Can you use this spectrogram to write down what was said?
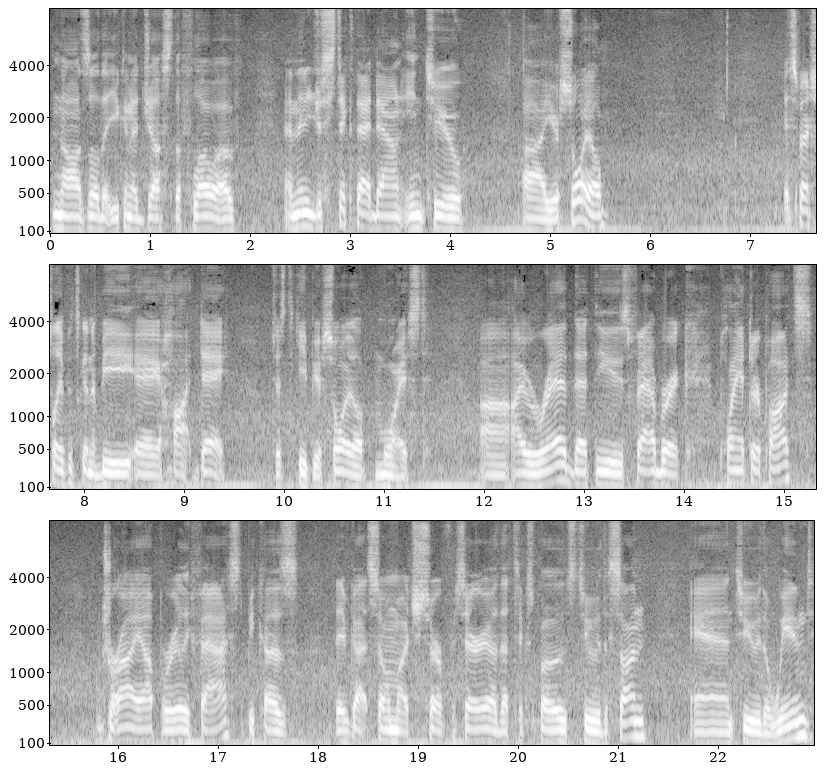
nozzle that you can adjust the flow of. And then you just stick that down into uh, your soil, especially if it's gonna be a hot day, just to keep your soil moist. Uh, I read that these fabric planter pots dry up really fast because they've got so much surface area that's exposed to the sun and to the wind.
